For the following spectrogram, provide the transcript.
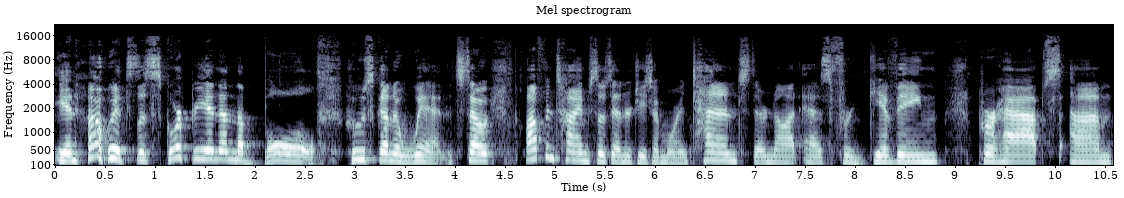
you know, it's the scorpion and the bull. Who's going to win? So oftentimes those energies are more intense. They're not as forgiving, perhaps. Um,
